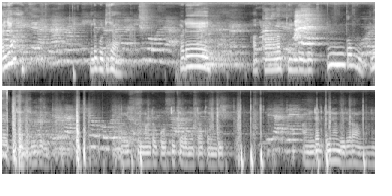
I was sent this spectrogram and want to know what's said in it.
അയ്യ! എന്റെ പൊട്ടിച്ചാ? അവിടെ ആ കള്ളത്തിന്റെ നമ്മളുടെ പൊട്ടിച്ചളഞ്ഞിട്ടോ തെണ്ടി എന്റെ അടുത്ത് ഞാൻ മോനെ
